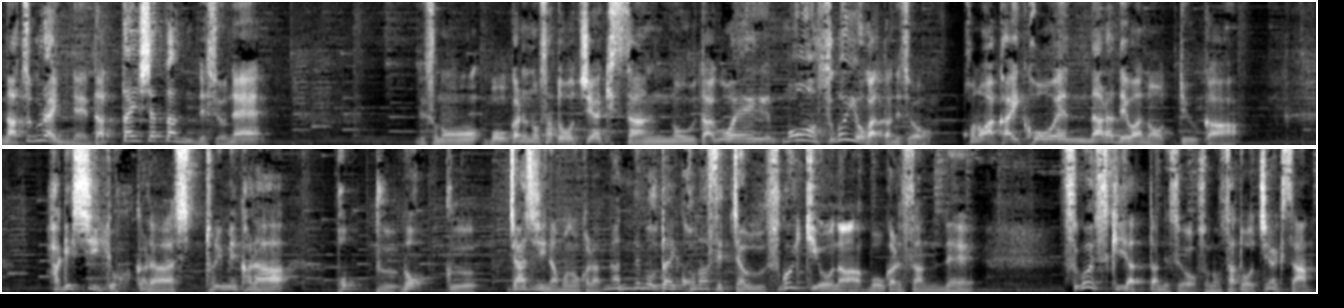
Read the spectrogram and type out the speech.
夏ぐらいにね、脱退しちゃったんですよね。で、その、ボーカルの佐藤千秋さんの歌声もすごい良かったんですよ。この赤い公園ならではのっていうか激しい曲からしっとりめからポップロックジャジーなものから何でも歌いこなせちゃうすごい器用なボーカルさんですごい好きだったんですよその佐藤千秋さん。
